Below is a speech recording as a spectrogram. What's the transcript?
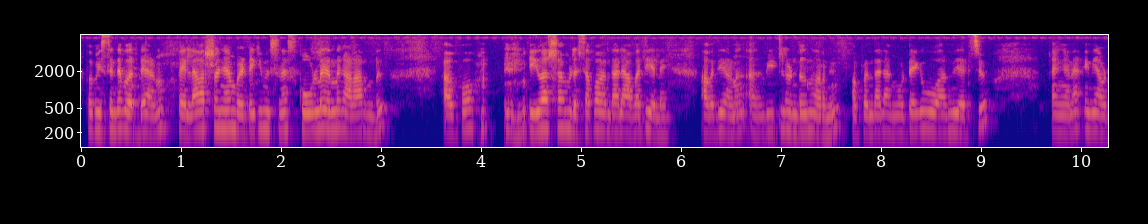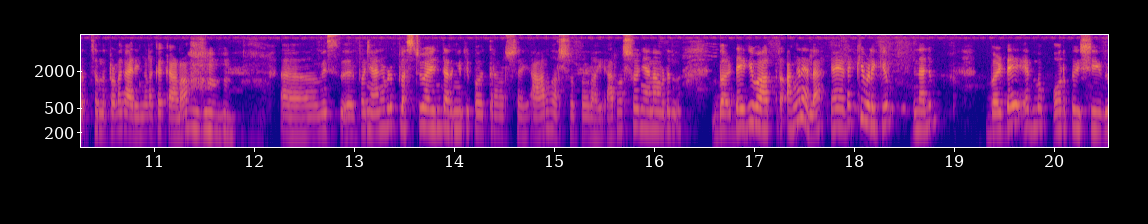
അപ്പോൾ മിസ്സിന്റെ ബർത്ത്ഡേ ആണ്. അപ്പോൾ എല്ലാ വർഷവും ഞാൻ ബർത്ത്ഡേക്ക് മിസ്സിനെ സ്കൂളിൽ നിന്ന് കാണാറുണ്ട്. അപ്പോൾ ഈ വർഷം വിളിച്ചപ്പോൾ എന്തായാലും അവധിയല്ലേ അവധിയാണ്. വീട്ടിലുണ്ടെന്ന് പറഞ്ഞു. അപ്പോൾ എന്തായാലും അങ്ങോട്ടേക്ക് പോകാമെന്ന് വിചാരിച്ചു. അങ്ങനെ ഇനി അവിടെ ചെന്നിട്ടുള്ള കാര്യങ്ങളൊക്കെ കാണാം. മിസ് ഇപ്പോൾ ഞാനിവിടെ പ്ലസ് ടു കഴിഞ്ഞിട്ട് ഇറങ്ങിയിട്ട് ഇപ്പോൾ എത്ര വർഷമായി? ആറ് വർഷത്തോളമായി. ആറ് വർഷം ഞാൻ അവിടെ ബർത്ത്ഡേക്ക് മാത്രം അങ്ങനെയല്ല ഞാൻ ഇടയ്ക്ക് വിളിക്കും. എന്നാലും ബർത്ത്ഡേ എന്ന് ഓർത്ത് വിഷ് ചെയ്തു.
